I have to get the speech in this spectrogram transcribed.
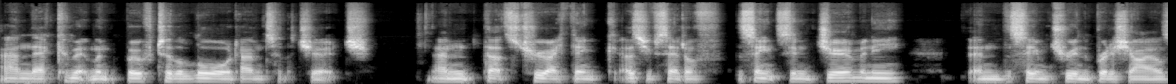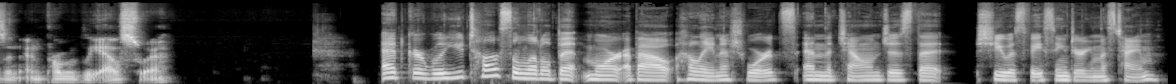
and their commitment both to the Lord and to the church. And that's true, I think, as you've said, of the saints in Germany and the same true in the British Isles and, and probably elsewhere. Edgar, will you tell us a little bit more about Helena Schwartz and the challenges that she was facing during this time?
